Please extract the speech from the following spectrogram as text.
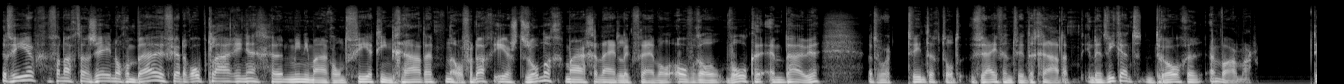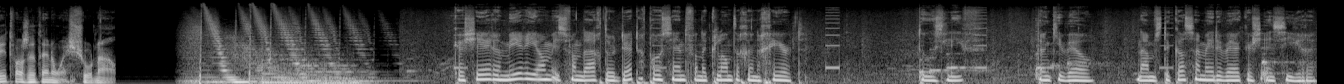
Het weer, vannacht aan zee nog een bui, verder opklaringen. Eh, minima rond 14 graden. Overdag eerst zonnig, maar geleidelijk vrijwel overal wolken en buien. Het wordt 20 tot 25 graden. In het weekend droger en warmer. Dit was het NOS Journaal. Cachere Miriam is vandaag door 30% van de klanten genegeerd. Doe eens lief. Dank je wel. Namens de kassamedewerkers en sieren.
